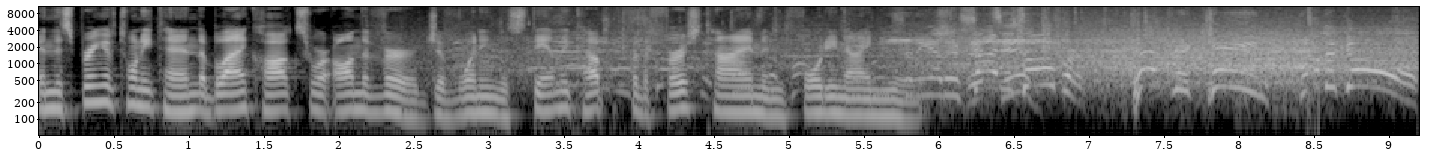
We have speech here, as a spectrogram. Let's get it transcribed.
In the spring of 2010, the Blackhawks were on the verge of winning the Stanley Cup for the first time in 49 years. The other side is over. Patrick Kane had the goal.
